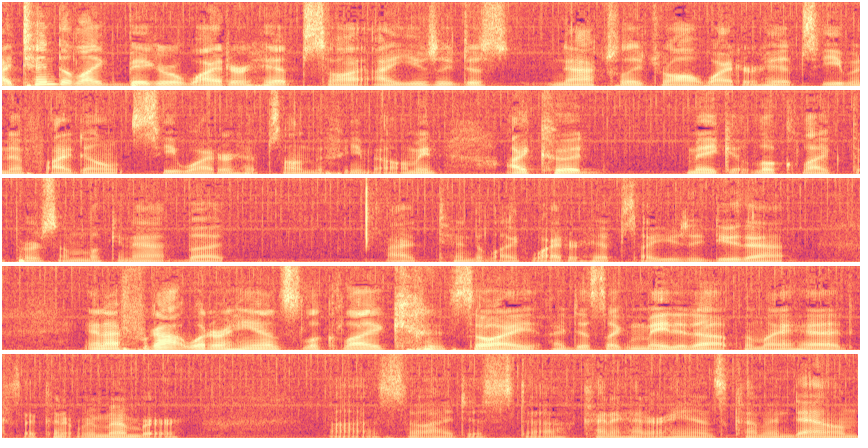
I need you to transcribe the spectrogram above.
I tend to like bigger, wider hips, so I, I, usually just naturally draw wider hips even if I don't see wider hips on the female. I mean, I could make it look like the person I'm looking at, but I tend to like wider hips. I usually do that. And I forgot what her hands look like, so I, I just like made it up in my head because I couldn't remember. Uh, so I just uh, kind of had her hands coming down.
